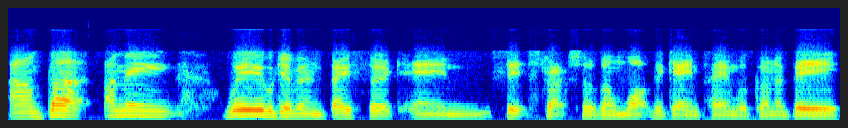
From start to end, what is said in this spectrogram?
Um, but I mean, we were given basic and set structures on what the game plan was going to be,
